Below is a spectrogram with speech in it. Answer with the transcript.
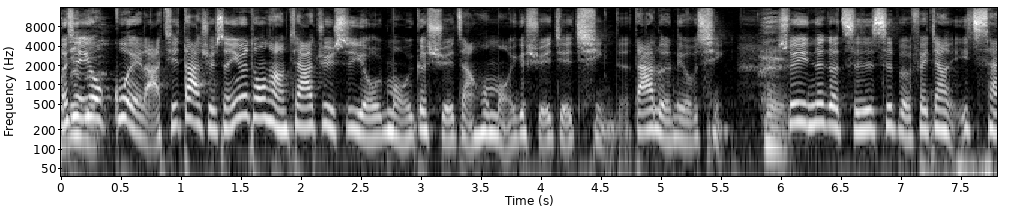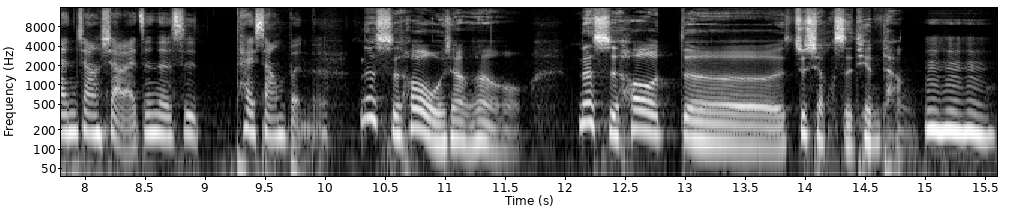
而且又贵啦。其实大学生，因为通常家具是由某一个学长或某一个学姐请的，大家轮流请，所以那个其实吃 buffet 这样一餐这样下来，真的是太伤本了。那时候我想想看哦。那时候的就想食天堂，嗯哼哼，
